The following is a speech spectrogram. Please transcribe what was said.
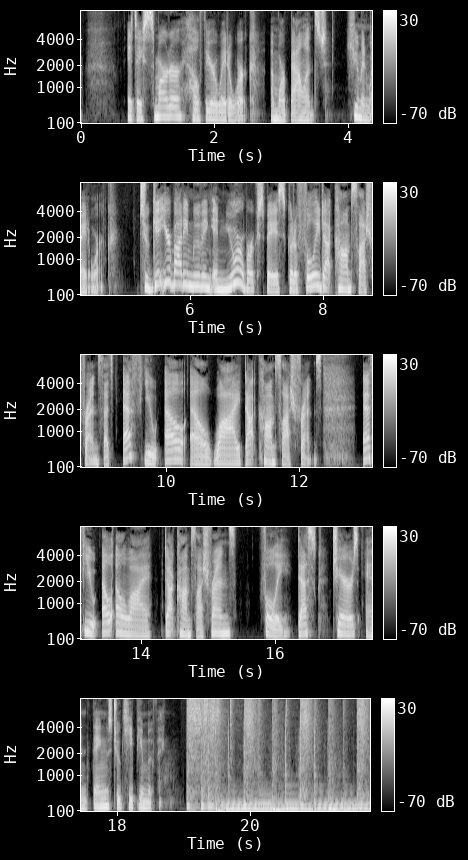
It's a smarter, healthier way to work, a more balanced, human way to work. To get your body moving in your workspace, go to fully.com slash friends. That's F-U-L-L-Y dot com slash friends. F-U-L-L-Y dot com slash friends. Fully. Desk, chairs, and things to keep you moving.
